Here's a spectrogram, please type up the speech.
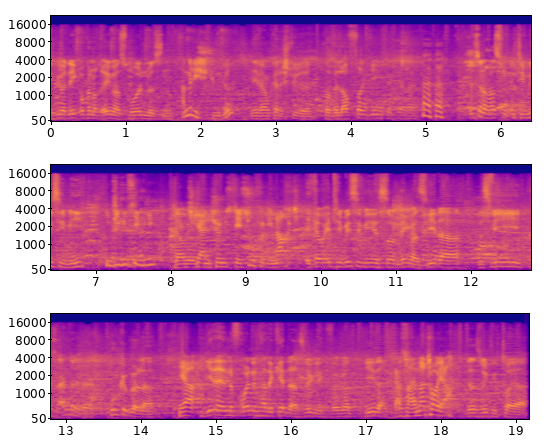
Ich überlege, ob wir noch irgendwas holen müssen. Haben wir die Stühle? Nee, wir haben keine Stühle. So, wir laufen voll Gegenverkehr rein. Willst du noch was von Intimissimi? Intimissimi? Ich glaube, Ich gerne ein schönes Dessous für die Nacht. ich glaube, Intimissimi ist so ein Ding, was jeder. Das ist wie das andere. Hunkemöller. Ja, Jeder, der eine Freundin hatte, kennt das. Wirklich, bei Gott. Jeder. das war immer teuer. Das ist wirklich teuer.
